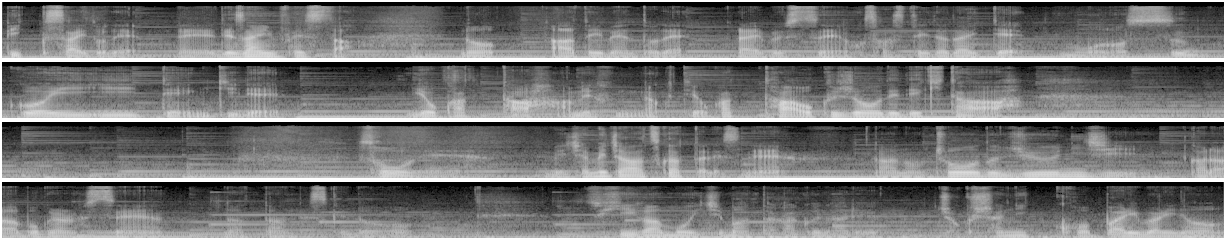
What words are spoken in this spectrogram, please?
ビッグサイトで、えーデザインフェスタのアートイベントでライブ出演をさせていただいてものすごいいい天気でよかった。雨降んなくてよかった。屋上でできた。そうね。めちゃめちゃ暑かったですね。あのちょうど12時から僕らの出演だったんですけど日がもう一番高くなる。直射日光バリバリの、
